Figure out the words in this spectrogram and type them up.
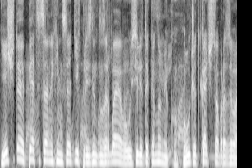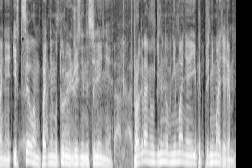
Я считаю, пять социальных инициатив президента Назарбаева усилят экономику, улучшат качество образования и в целом поднимут уровень жизни населения. В программе уделено внимание и предпринимателям.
